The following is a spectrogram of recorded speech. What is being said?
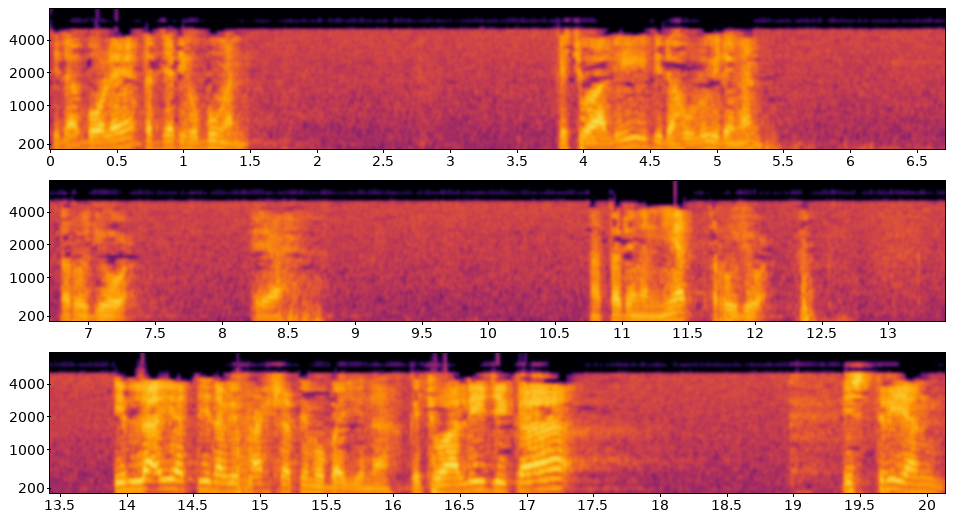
tidak boleh terjadi hubungan. Kecuali didahului dengan rujuk ya. Atau dengan niat rujuk illa yati nabi fahsyatin mubayyinah. Kecuali jika istri yang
